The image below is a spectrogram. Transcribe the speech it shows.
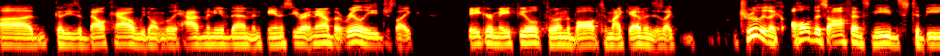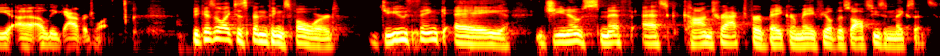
Uh, because he's a bell cow. We don't really have many of them in fantasy right now, but really just like Baker Mayfield throwing the ball up to Mike Evans is like truly like all this offense needs to be a, a league average one. Because I like to spin things forward, do you think a Geno Smith esque contract for Baker Mayfield this offseason makes sense?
